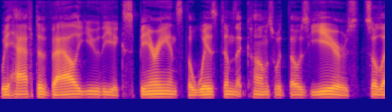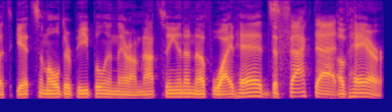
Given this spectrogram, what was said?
We have to value the experience, the wisdom that comes with those years. So let's get some older people in there. I'm not seeing enough white heads The fact that of hair.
